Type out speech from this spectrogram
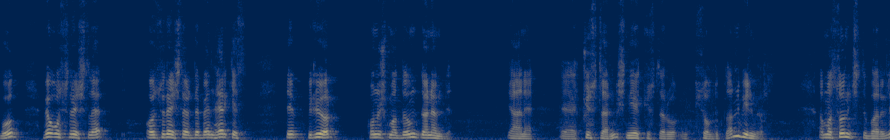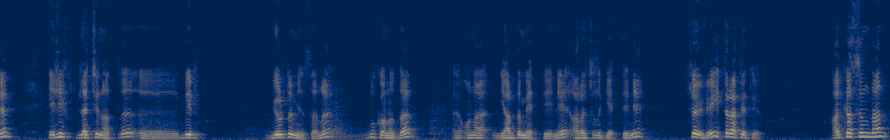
bu ve o süreçle o süreçlerde ben herkes de biliyor konuşmadığım dönemdi. Yani e, küslermiş. Niye küsler o- küs olduklarını bilmiyoruz. Ama sonuç itibariyle Elif Laçin adlı e, bir yurdum insanı bu konuda e, ona yardım ettiğini, aracılık ettiğini söylüyor, itiraf ediyor. Arkasından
